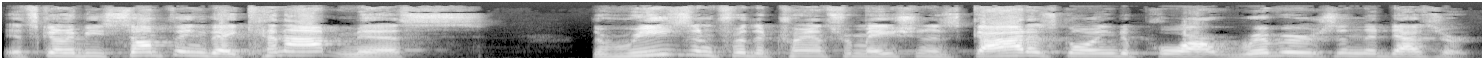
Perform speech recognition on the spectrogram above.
It's going to be something they cannot miss. The reason for the transformation is God is going to pour out rivers in the desert.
